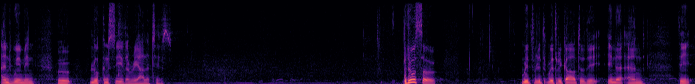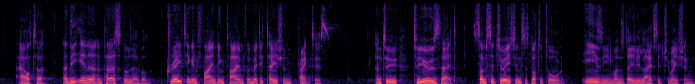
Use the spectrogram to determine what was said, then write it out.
and women who look and see the realities. But also, with, with regard to the inner and the outer, at the inner and personal level, creating and finding time for meditation practice and to, to use that. Some situations is not at all easy in one's daily life situation.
